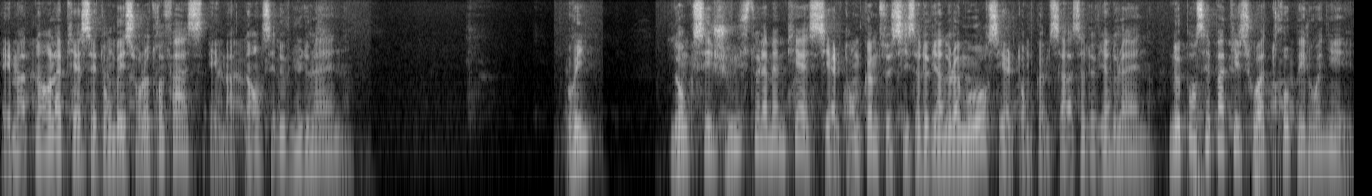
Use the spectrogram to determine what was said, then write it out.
et maintenant la pièce est tombée sur l'autre face, et maintenant c'est devenu de la haine. Oui? Donc c'est juste la même pièce, si elle tombe comme ceci, ça devient de l'amour, si elle tombe comme ça, ça devient de la haine. Ne pensez pas qu'ils soient trop éloignés,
